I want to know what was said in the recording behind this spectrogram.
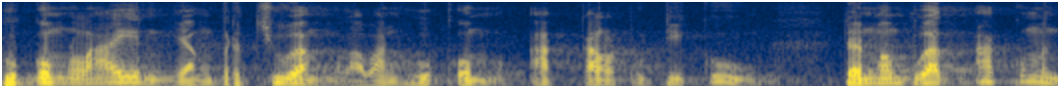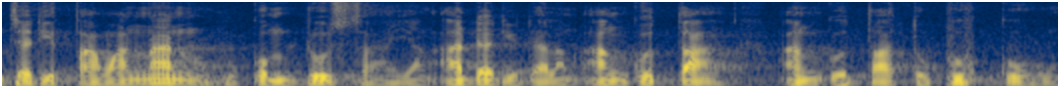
hukum lain yang berjuang melawan hukum akal budiku dan membuat aku menjadi tawanan hukum dosa yang ada di dalam anggota-anggota tubuhku.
